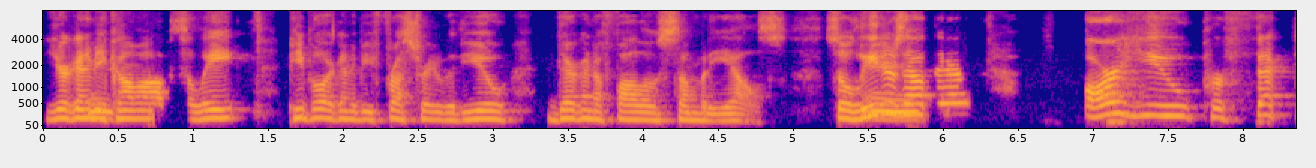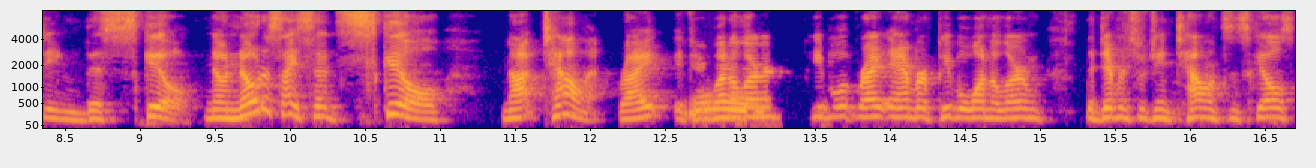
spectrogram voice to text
you're going to mm. become obsolete. People are going to be frustrated with you. They're going to follow somebody else. So, leaders mm. out there, are you perfecting this skill? Now, notice I said skill, not talent, right? If you mm. want to learn people, right, Amber, if people want to learn the difference between talents and skills,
